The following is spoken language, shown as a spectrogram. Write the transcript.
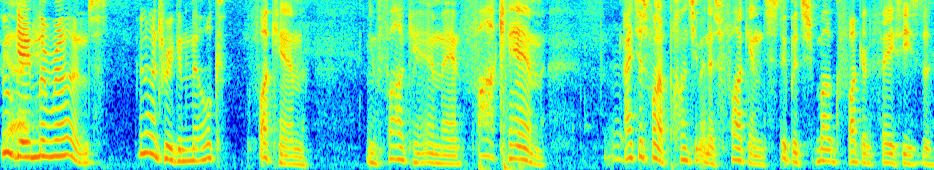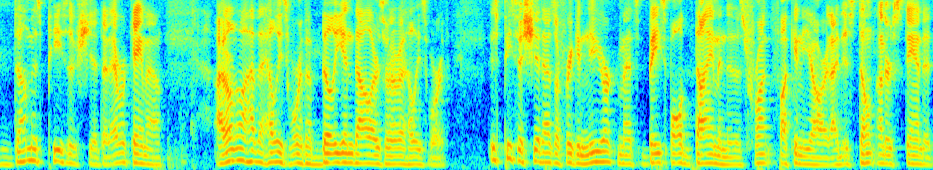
Who God. gave them the runs? They're not drinking milk. Fuck him. And fuck him, man. Fuck him. I just want to punch him in his fucking stupid schmug fucking face. He's the dumbest piece of shit that ever came out. I don't know how the hell he's worth a billion dollars or whatever the hell he's worth. This piece of shit has a freaking New York Mets baseball diamond in his front fucking yard. I just don't understand it.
